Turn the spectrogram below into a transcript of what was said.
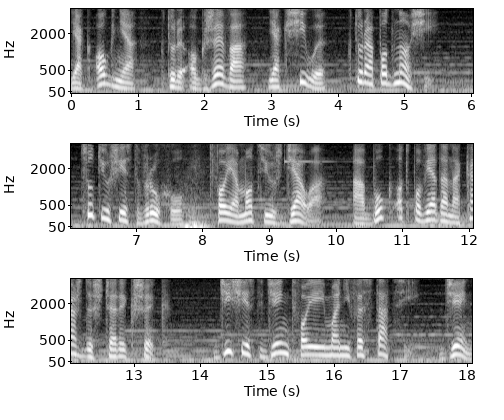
jak ognia, który ogrzewa, jak siły, która podnosi. Cud już jest w ruchu, Twoja moc już działa, a Bóg odpowiada na każdy szczery krzyk. Dziś jest dzień Twojej manifestacji, dzień,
